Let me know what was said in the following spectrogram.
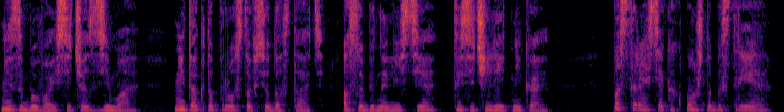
Не забывай, сейчас зима. Не так-то просто все достать, особенно листья тысячелетника. Постарайся как можно быстрее.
